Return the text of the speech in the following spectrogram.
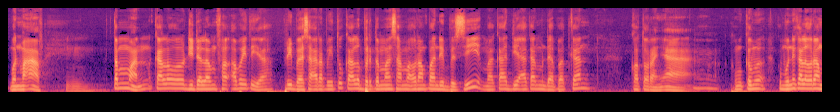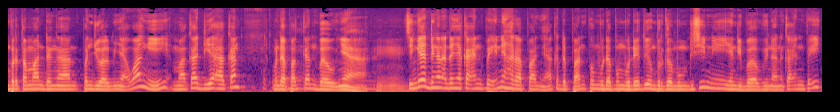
Mohon maaf, teman kalau di dalam apa itu ya peribahasa Arab itu kalau berteman sama orang pandai besi maka dia akan mendapatkan kotorannya. Kem- kem- Kemudian kalau orang berteman dengan penjual minyak wangi maka dia akan mendapatkan baunya. Sehingga dengan adanya KNPI ini harapannya ke depan pemuda-pemuda itu yang bergabung di sini yang di bawah binaan KNPI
